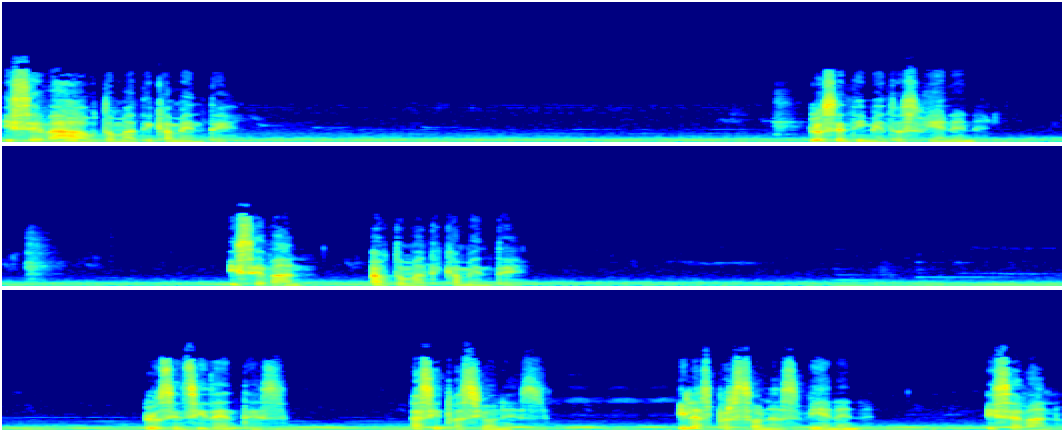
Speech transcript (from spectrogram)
y se va automáticamente. Los sentimientos vienen y se van automáticamente. Los incidentes, las situaciones y las personas vienen y se van.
